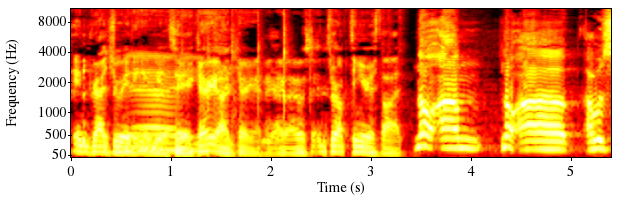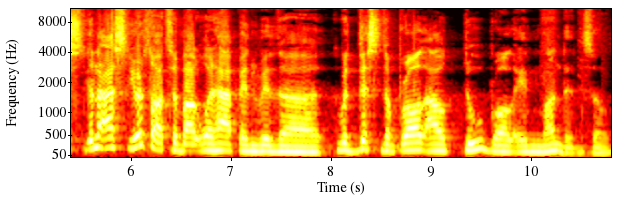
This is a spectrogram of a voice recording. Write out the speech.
in graduating. Emil. Sorry, carry on, carry on. I, I was interrupting your thought. No, um, no. Uh, I was gonna ask your thoughts about what happened with uh with this the brawl out two brawl in London. So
